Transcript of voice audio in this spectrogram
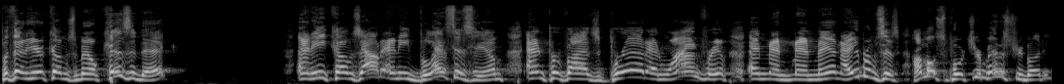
But then here comes Melchizedek, and he comes out and he blesses him and provides bread and wine for him. And, and, and man, Abram says, I'm going to support your ministry, buddy.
